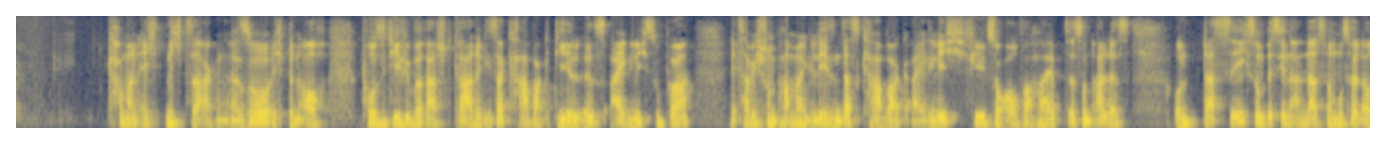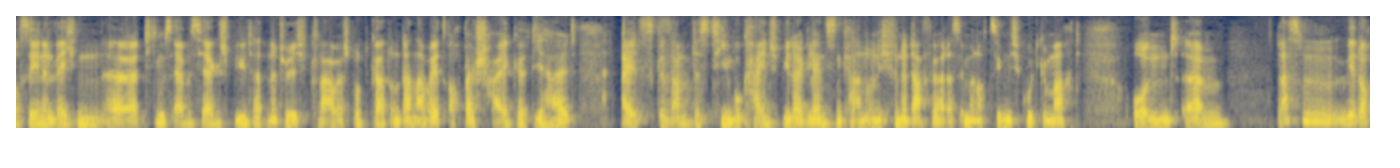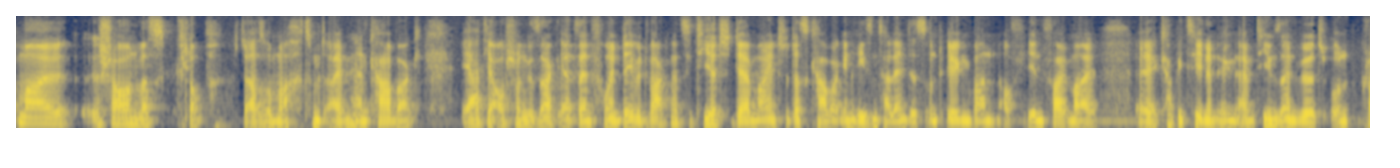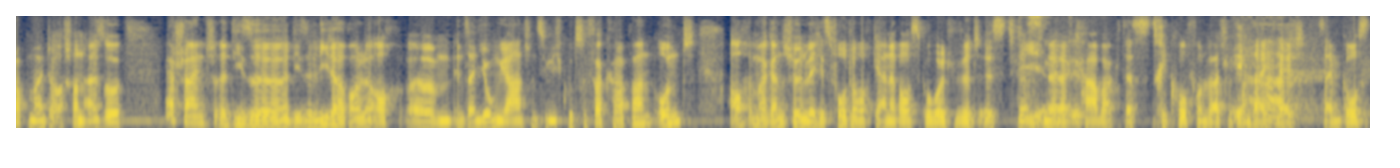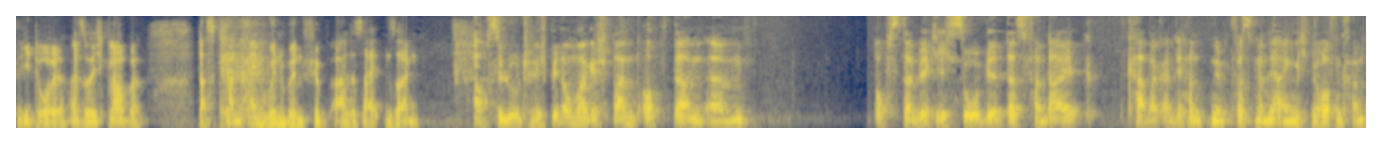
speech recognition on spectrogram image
kann man echt nicht sagen. Also ich bin auch positiv überrascht. Gerade dieser Kabak-Deal ist eigentlich super. Jetzt habe ich schon ein paar Mal gelesen, dass Kabak eigentlich viel zu overhyped ist und alles. Und das sehe ich so ein bisschen anders. Man muss halt auch sehen, in welchen äh, Teams er bisher gespielt hat. Natürlich klar bei Stuttgart und dann aber jetzt auch bei Schalke, die halt als gesamtes Team, wo kein Spieler glänzen kann. Und ich finde, dafür hat er es immer noch ziemlich gut gemacht. Und ähm, lassen wir doch mal schauen, was Klopp da so macht mit einem Herrn Kabak. Er hat ja auch schon gesagt, er hat seinen Freund David Wagner zitiert, der meinte, dass Kabak ein Riesentalent ist und irgendwann auf jeden Fall mal äh, Kapitän in irgendeinem Team sein wird. Und Klopp meinte auch schon, also er scheint äh, diese, diese Leaderrolle auch ähm, in seinen jungen Jahren schon ziemlich gut zu verkörpern. Und auch immer ganz schön, welches Foto auch gerne rausgeholt wird, ist, wie äh, Kabak das Trikot von Virgil ja. van Dijk hält, seinem großen Idol. Also ich glaube, das kann ein Win-Win für alle Seiten sein. Absolut. Ich bin auch mal gespannt, ob dann, ähm, ob es dann wirklich so wird, dass Van Dijk Kabak an die Hand nimmt, was man ja eigentlich nur hoffen kann.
